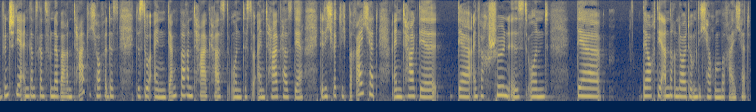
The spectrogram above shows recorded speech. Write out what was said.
wünsche dir einen ganz, ganz wunderbaren Tag. Ich hoffe, dass, dass du einen dankbaren Tag hast und dass du einen Tag hast, der, der dich wirklich bereichert, einen Tag, der, der einfach schön ist und der, der auch die anderen Leute um dich herum bereichert.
